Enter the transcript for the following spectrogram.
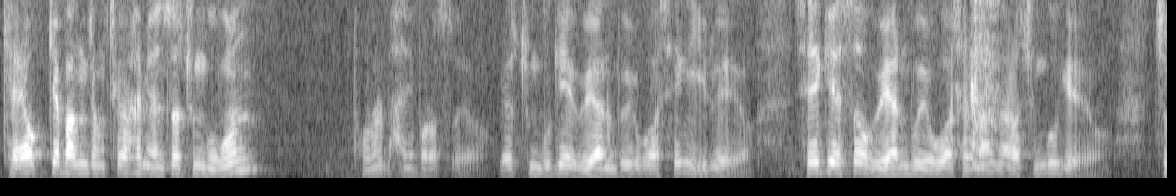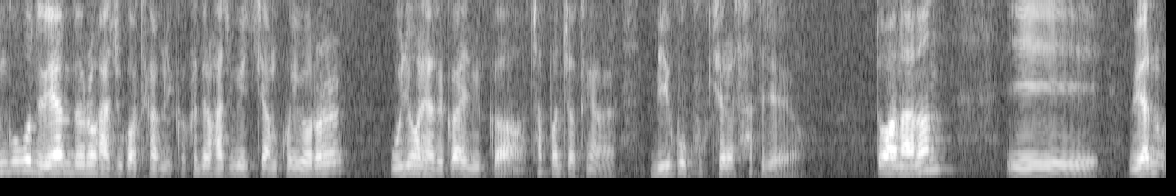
개혁 개방 정책을 하면서 중국은 돈을 많이 벌었어요. 그래서 중국의 외환 보유고가 세계 1위예요. 세계에서 외환 보유고가 제일 많은 나라가 중국이에요. 중국은 외환 보유를 가지고 어떻게 합니까? 그대로 가지고 있지 않고 이거를 운영을 해야 될 거 아닙니까? 첫 번째 어떻게 하나요? 미국 국채를 사들여요. 또 하나는 이 외환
